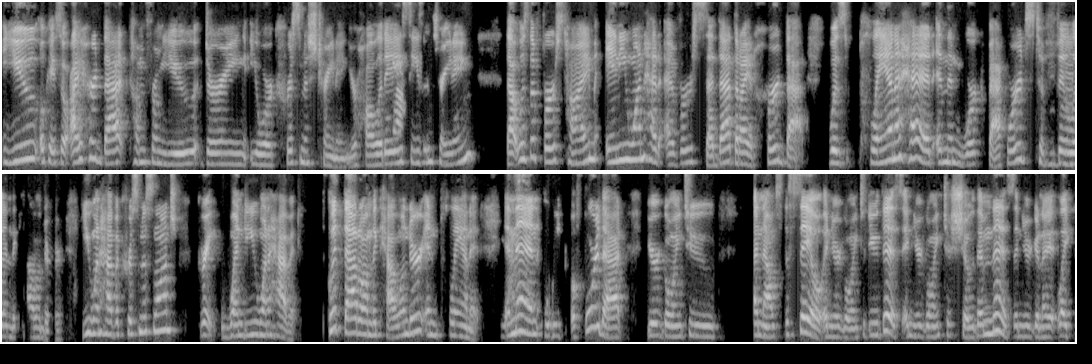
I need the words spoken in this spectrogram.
you okay so i heard that come from you during your christmas training your holiday season training that was the first time anyone had ever said that that i had heard that was plan ahead and then work backwards to mm-hmm. fill in the calendar you want to have a christmas launch great when do you want to have it put that on the calendar and plan it. Yeah. And then a week before that, you're going to announce the sale and you're going to do this and you're going to show them this and you're going to like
